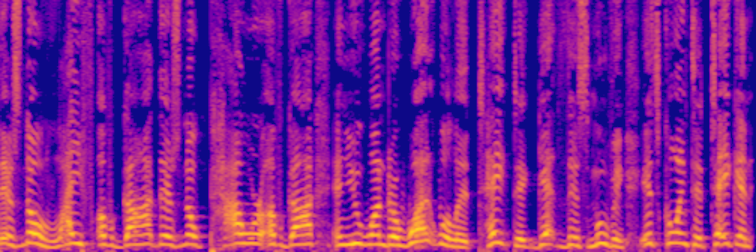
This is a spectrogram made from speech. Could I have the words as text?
There's no life of God. There's no power of God. And you wonder, what will it take to get this moving? It's going to take an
